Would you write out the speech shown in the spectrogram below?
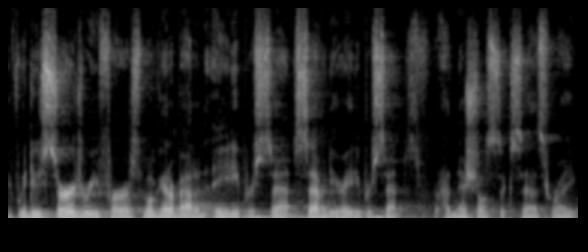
If we do surgery first, we'll get about an 80%, 70 or 80% initial success rate,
